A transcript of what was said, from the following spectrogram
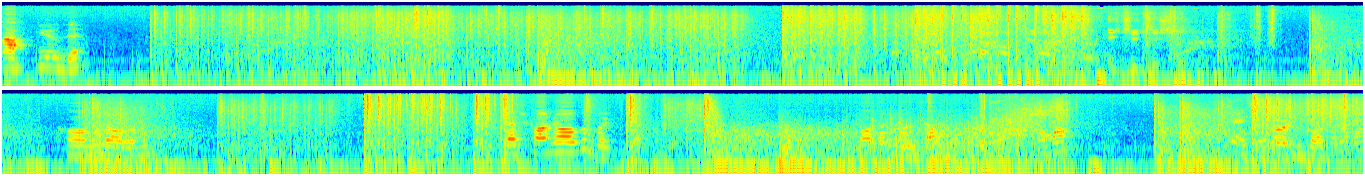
Ah girdi. Kanunu alalım. Kanunu aldım da. Zaten öleceğim. Ama neyse öldüm zaten ama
